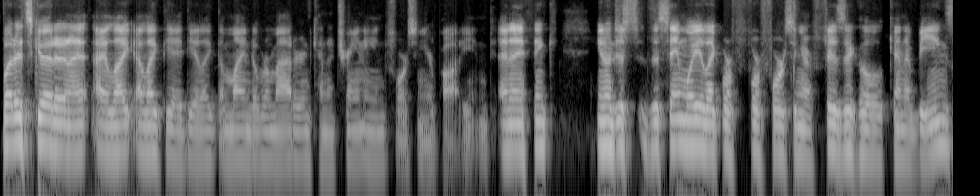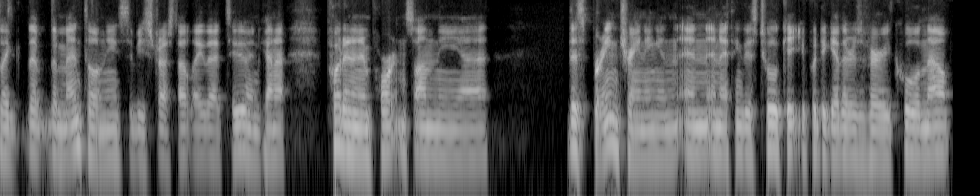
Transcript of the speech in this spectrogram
but it's good, and I, I like I like the idea, like the mind over matter, and kind of training and forcing your body, and and I think you know just the same way like we're, we're forcing our physical kind of beings like the, the mental needs to be stressed out like that too and kind of put an importance on the uh, this brain training and and and i think this toolkit you put together is very cool. Now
